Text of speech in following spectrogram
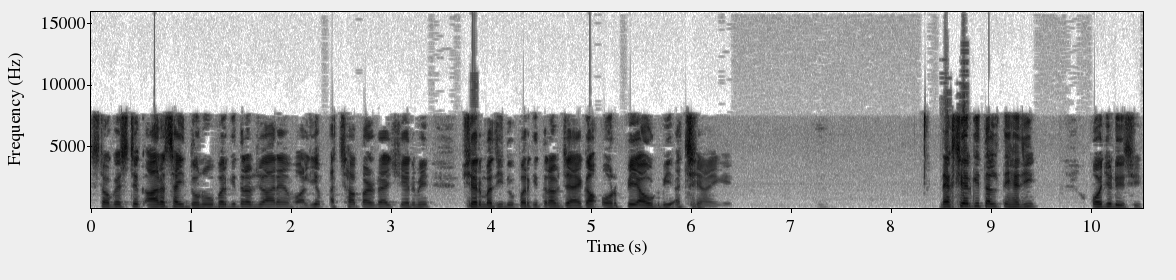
स्टोकेस्टिक आरएसआई दोनों ऊपर की तरफ़ जा रहे हैं। वॉल्यूम अच्छा पड़ रहा है शेयर में। शेयर मजीद ऊपर की तरफ़ जाएगा और पे आउट भी अच्छे आएँगे। नेक्स्ट शेयर की तलते हैं जी। ओजीडीसी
